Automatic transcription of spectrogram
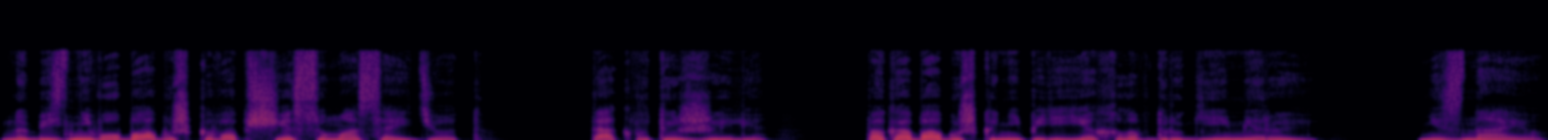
Но без него бабушка вообще с ума сойдет. Так вот и жили, пока бабушка не переехала в другие миры. Не знаю,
